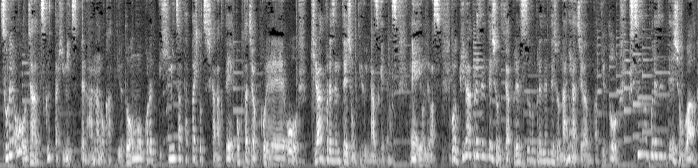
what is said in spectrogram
それを、じゃあ作った秘密って何なのかっていうと、もうこれ、秘密はたった一つしかなくて、僕たちはこれをキラープレゼンテーションっていう風に名付けててます。えー、呼んでます。このピラープレゼンテーションってじゃあプレ普通のプレゼンテーション何が違うのかっていうと、普通のプレゼンテーションは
